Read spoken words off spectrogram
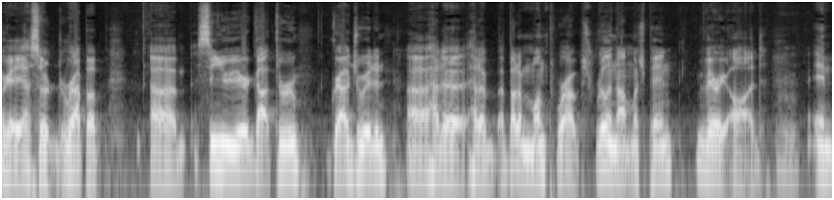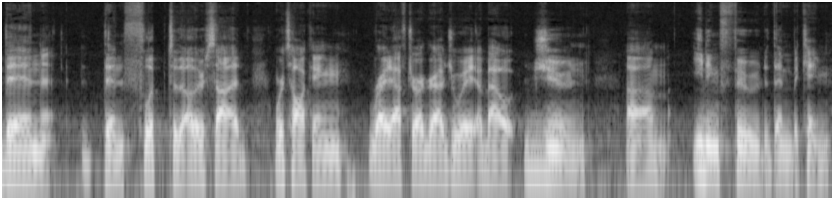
Okay, yeah. So to wrap up, uh, senior year got through, graduated, uh, had a had a, about a month where I was really not much pain, very odd, and then then flipped to the other side. We're talking right after I graduate, about June. Um, eating food then became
